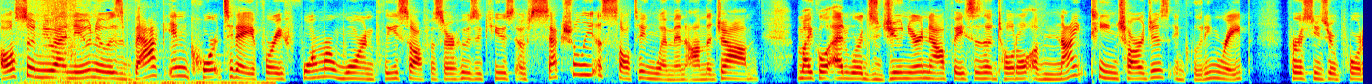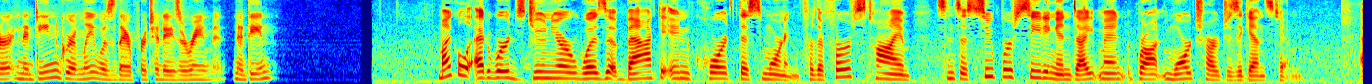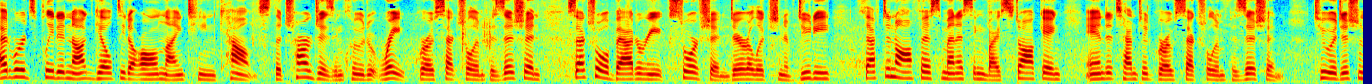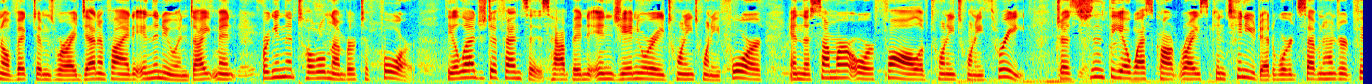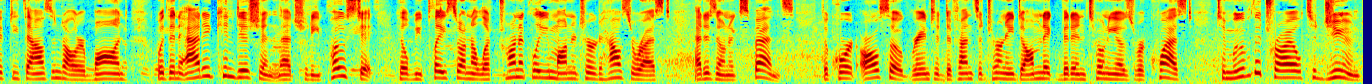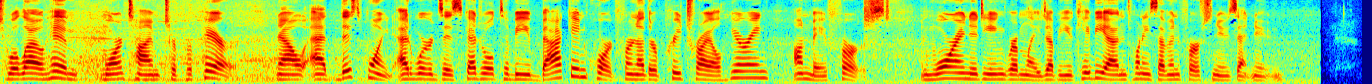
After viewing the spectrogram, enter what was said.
Also new at noon, it was back in court today for a former Warren police officer who's accused of sexually assaulting women on the job. Michael Edwards Jr. now faces a total of 19 charges, including rape. First News reporter Nadine Grimley was there for today's arraignment. Nadine? Michael Edwards Jr. was back in court this morning for the first time since a superseding indictment brought more charges against him. Edwards pleaded not guilty to all 19 counts. The charges include rape, gross sexual imposition, sexual battery, extortion, dereliction of duty, theft in office, menacing by stalking, and attempted gross sexual imposition. Two additional victims were identified in the new indictment, bringing the total number to four. The alleged offenses happened in January 2024 and the summer or fall of 2023. Judge Cynthia Westcott Rice continued Edwards' $750,000 bond with an added condition that should he post it, he'll be placed on electronically monitored house arrest at his own expense. The court also granted defense attorney Dominic Vitantonio's request to move the trial to June to allow him more time to prepare. Now, at this point, Edwards is scheduled to be back in court for another pretrial hearing on May 1st. In Warren, Nadine Grimley, WKBN 27 First News at noon.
